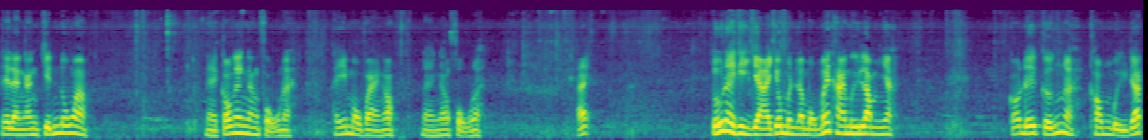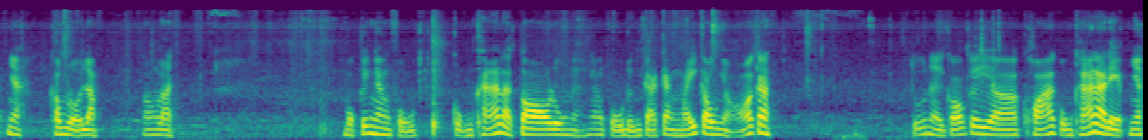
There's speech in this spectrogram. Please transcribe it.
đây là ngăn chính đúng không? Nè, có cái ngăn phụ nè thấy màu vàng không? Nè, ngăn phụ nè túi này thì dài cho mình là 1m25 nha. Có đế cứng nè không bị rách nha không lỗi lầm. Ngon lành. Một cái ngăn phụ cũng khá là to luôn nè ngăn phụ đựng cả cần mấy câu nhỏ các túi này có cái à, khóa cũng khá là đẹp nha.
